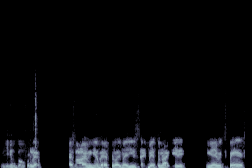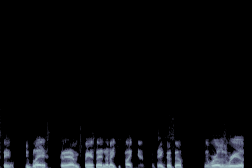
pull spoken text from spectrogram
And you'll go from there. That's not even give effort. Like, man, you say Benton, I get it. You have experienced it. You're blessed to have experienced that and to make you feel like you have to protect yourself. The world is real,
